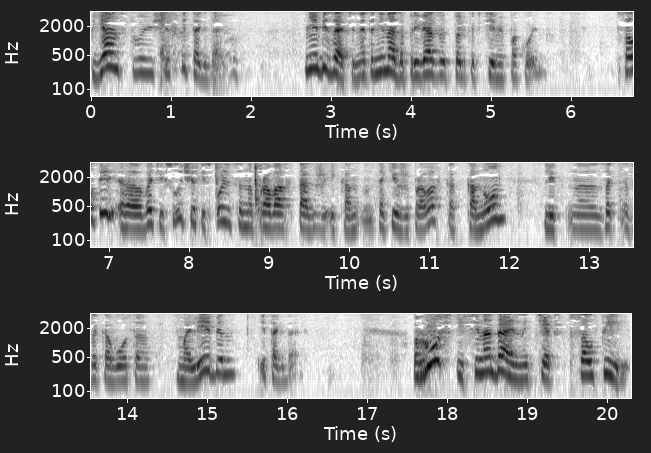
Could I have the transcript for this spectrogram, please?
пьянствующих и так далее. Не обязательно, это не надо привязывать только к теме покойных. Псалтырь э, в этих случаях используется на правах также и кан, таких же правах, как канон ли, э, за, за кого-то, молебен и так далее. Русский синодальный текст псалтыри,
